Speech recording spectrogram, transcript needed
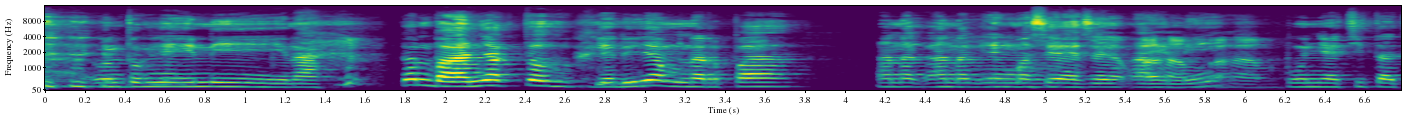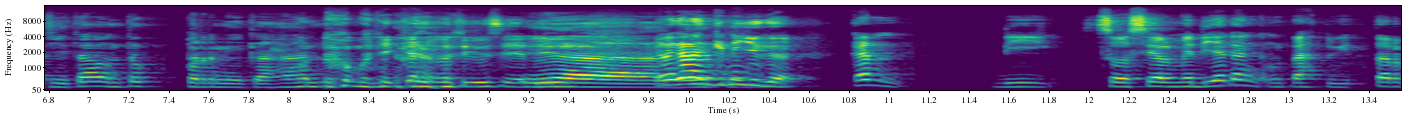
untungnya ini nah kan banyak tuh jadinya menerpa anak-anak yang masih SMA ini paham. punya cita-cita untuk pernikahan Untuk menikah masih usia iya Karena kadang gini juga, kan di sosial media kan entah Twitter,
